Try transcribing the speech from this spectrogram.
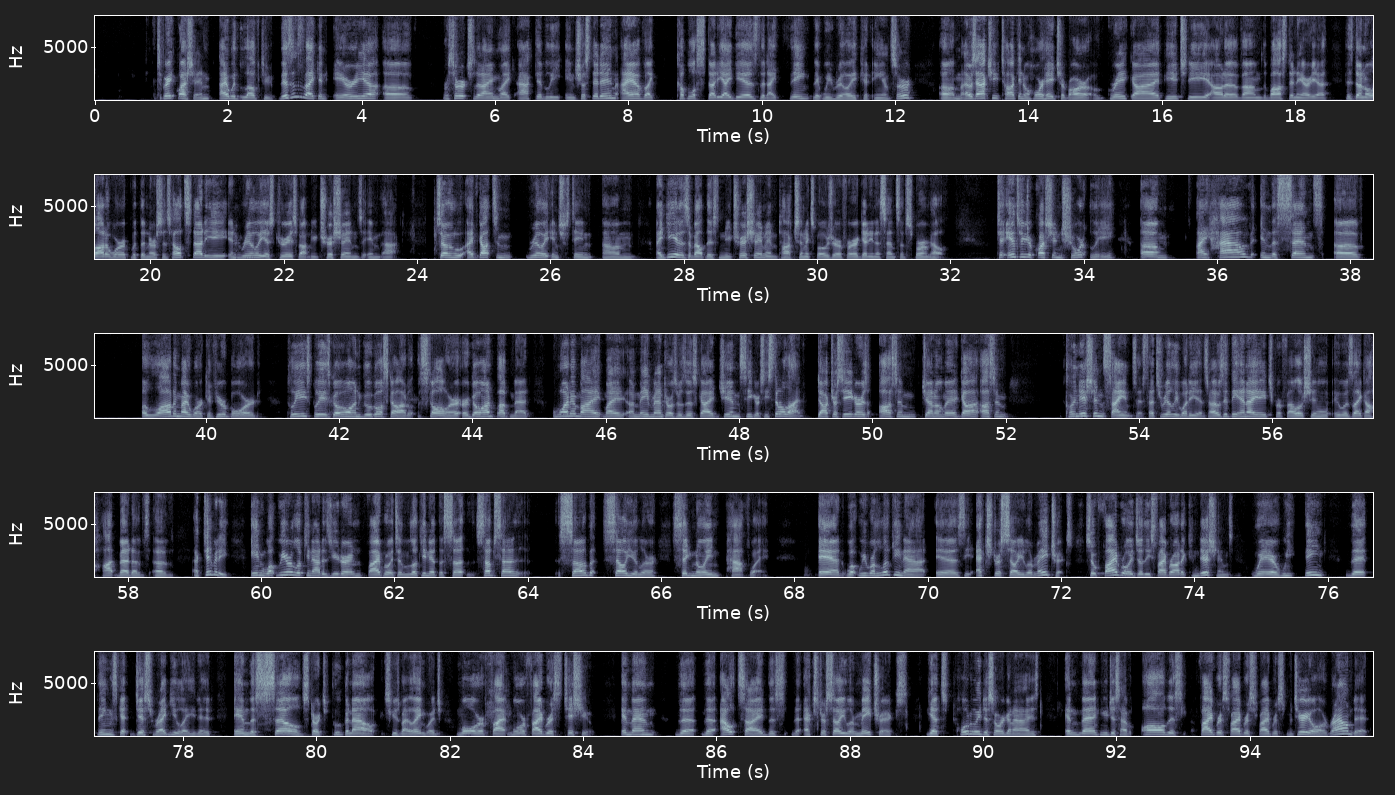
it's a great question. I would love to. This is like an area of research that I'm like actively interested in. I have like a couple of study ideas that I think that we really could answer. Um, I was actually talking to Jorge Chavarro, great guy, PhD out of um, the Boston area, has done a lot of work with the Nurses Health Study and mm-hmm. really is curious about nutrition's impact. So I've got some really interesting um, ideas about this nutrition and toxin exposure for getting a sense of sperm health. To answer your question shortly, um, I have in the sense of a lot of my work, if you're bored, please, please go on Google Scholar or go on PubMed. One of my my uh, main mentors was this guy, Jim Segars. He's still alive. Dr. Segars, awesome gentleman, got awesome clinician scientist. That's really what he is. I was at the NIH for fellowship. It was like a hotbed of, of activity. In what we are looking at is uterine fibroids and looking at the sub, subcellular signaling pathway. And what we were looking at is the extracellular matrix. So fibroids are these fibrotic conditions where we think that things get dysregulated and the cell starts pooping out, excuse my language, more fi- more fibrous tissue. And then the the outside, this the extracellular matrix gets totally disorganized. And then you just have all this fibrous, fibrous, fibrous material around it.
